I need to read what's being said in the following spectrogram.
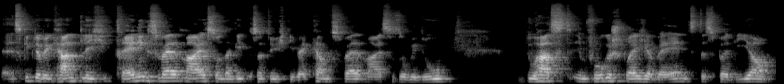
es gibt ja bekanntlich Trainingsweltmeister und dann gibt es natürlich die Wettkampfsweltmeister, so wie du. Du hast im Vorgespräch erwähnt, dass bei dir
